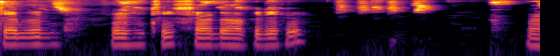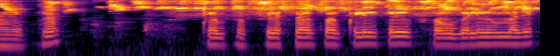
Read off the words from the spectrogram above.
ત્યારબાદ અહીંથી શેડો આપી દઈશું. આ રીતના. ત્યારબાદ પ્લસના આઇકનમાં ક્લિક કરી ફ્રોમ ગેલેરીમાં જઈ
